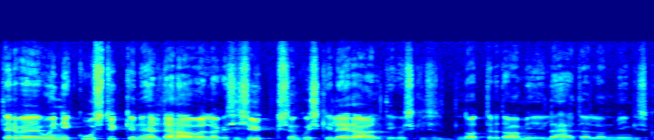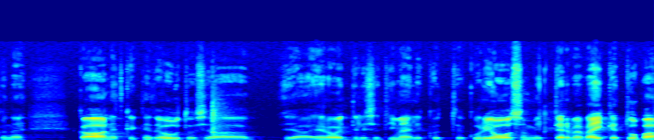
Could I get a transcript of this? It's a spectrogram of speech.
terve hunnik, kuus tükki on ühel tänaval, aga siis üks on kuskil eraldi, kuskil seal Notre Dame'i lähedal on mingisugune ka need kõik need õudus ja ja erootilised imelikud kurioosumid, terve väike tuba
